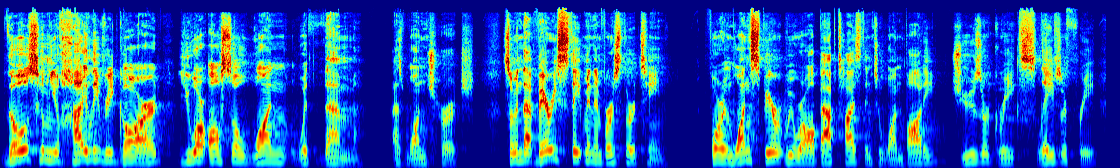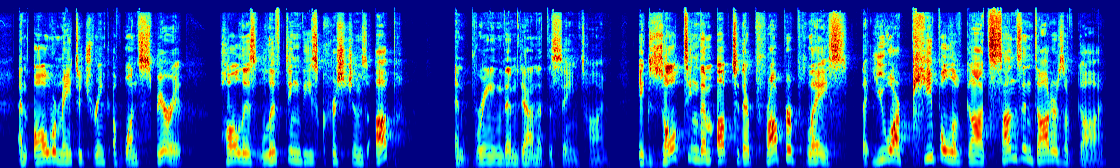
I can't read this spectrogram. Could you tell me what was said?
Those whom you highly regard, you are also one with them as one church. So, in that very statement in verse 13, for in one spirit we were all baptized into one body, Jews or Greeks, slaves or free, and all were made to drink of one spirit. Paul is lifting these Christians up and bringing them down at the same time, exalting them up to their proper place that you are people of God, sons and daughters of God,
